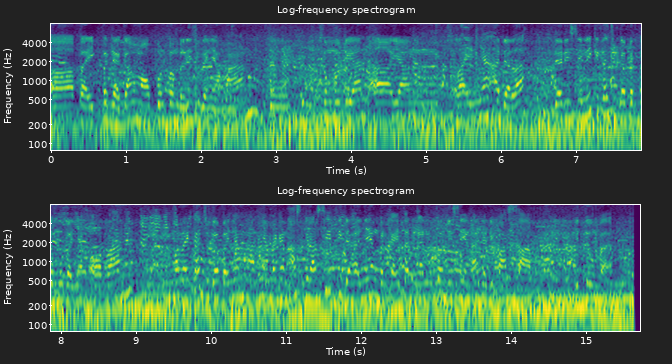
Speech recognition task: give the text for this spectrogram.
uh, baik pedagang maupun pembeli juga nyaman. Kemudian uh, yang lainnya adalah dari sini kita juga bertemu banyak orang. Mereka juga banyak menyampaikan aspirasi tidak hanya yang berkaitan dengan kondisi yang ada di pasar. Gitu, Mbak.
